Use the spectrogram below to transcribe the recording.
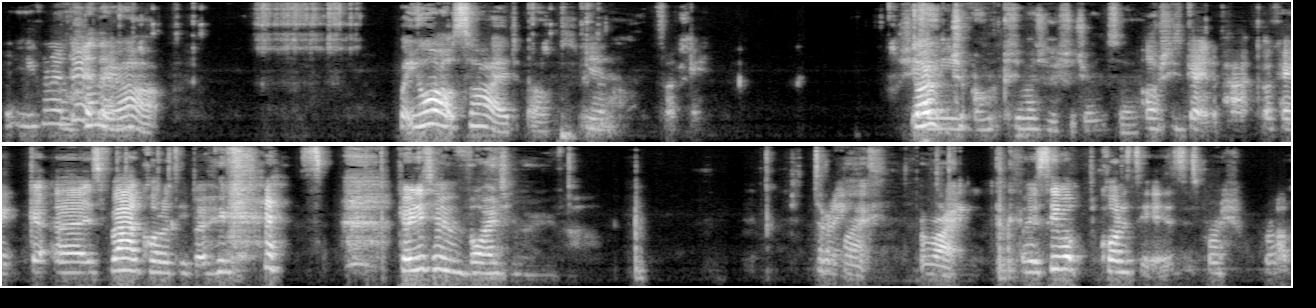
what are you gonna Oh, do it hurry then? up. But you're outside. Oh, Yeah. It's okay. She Don't. only- Oh, could you imagine if she drinks it? Oh, she's getting a pack. Okay, get, uh, it's bad quality, but who cares? okay, we need to invite her over. drink. Right. Right. Wait, see what quality it is. It's probably rub.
